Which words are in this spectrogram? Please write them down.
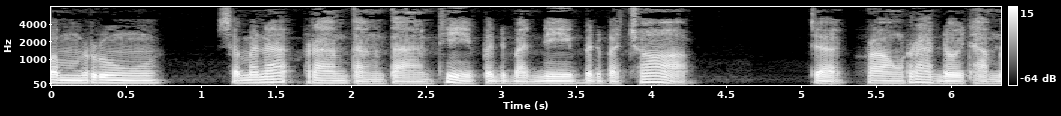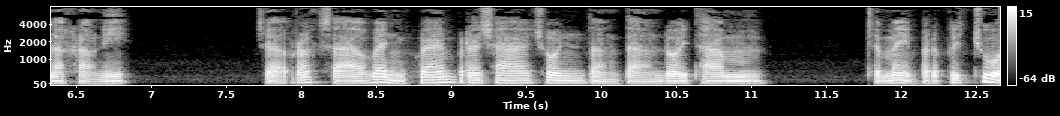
บำรุง สมณะพราหมณ์ต่างๆ ที่ปฏิบัติดีปฏิบัติชอบ จะครองราชโดยธรรมและคราวนี้ จะรักษาแว่นแคว้นประชาชนต่างๆ โดยธรรม จะไม่ประพฤติชั่ว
